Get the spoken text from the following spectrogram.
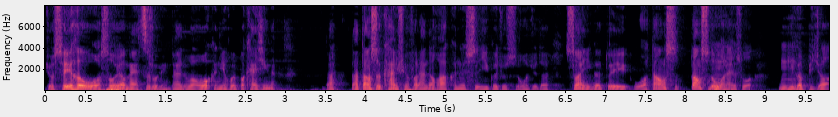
就谁和我说要买自主品牌，对吧？我肯定会不开心的，对吧？那当时看雪佛兰的话，可能是一个就是我觉得算一个对我当时当时的我来说、一个比较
